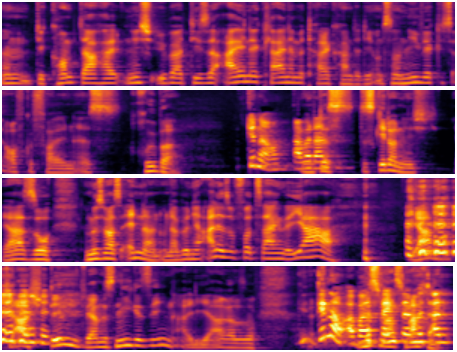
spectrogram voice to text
ähm, die kommt da halt nicht über diese eine kleine Metallkante, die uns noch nie wirklich aufgefallen ist, rüber. Genau, aber dann. Das, das geht doch nicht. Ja, so, da müssen wir was ändern. Und da würden ja alle sofort sagen, ja, ja, klar, stimmt, wir haben es nie gesehen, all die Jahre so. Genau, aber es fängt damit machen. an,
